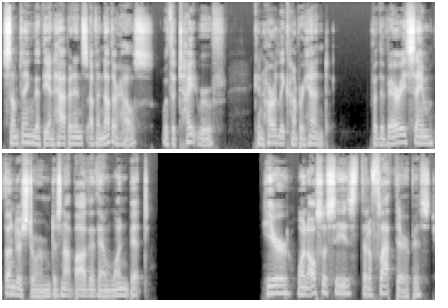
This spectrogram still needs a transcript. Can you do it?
Something that the inhabitants of another house with a tight roof can hardly comprehend, for the very same thunderstorm does not bother them one bit. Here, one also sees that a flat therapist,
